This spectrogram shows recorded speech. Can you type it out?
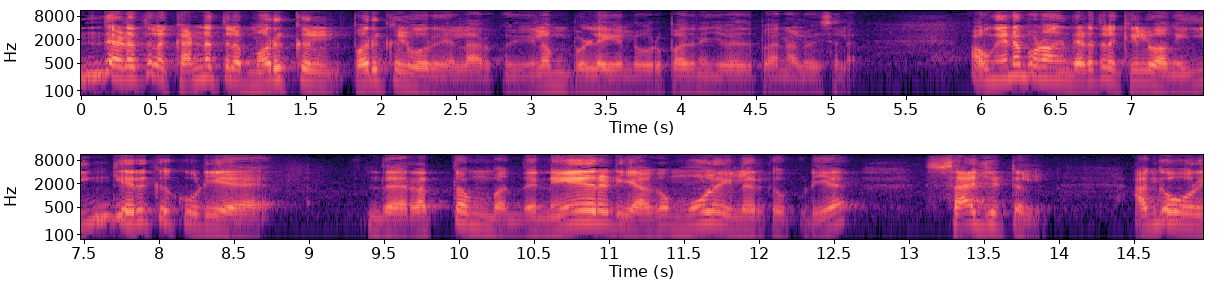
இந்த இடத்துல கன்னத்தில் மறுக்கல் பருக்கல் வரும் எல்லாருக்கும். இளம் பிள்ளைகள் ஒரு பதினஞ்சு வயது பதினாலு வயசில். அவங்க என்ன பண்ணுவாங்க? இந்த இடத்துல கீழ்வாங்க. இங்கே இருக்கக்கூடிய இந்த ரத்தம் வந்து நேரடியாக மூளையில் இருக்கக்கூடிய சாஜிட்டல் அங்கே ஒரு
